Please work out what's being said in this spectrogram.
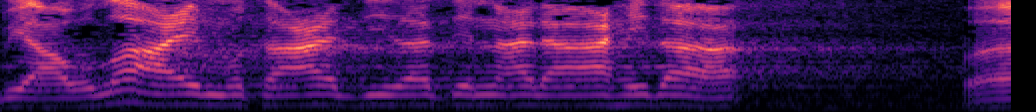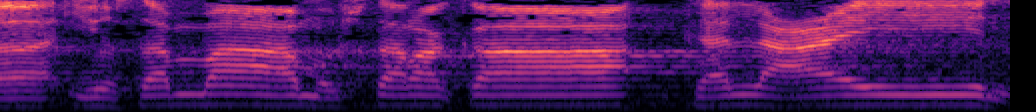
بأوضاع متعددة على حدة ويسمى مشتركا كالعين.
